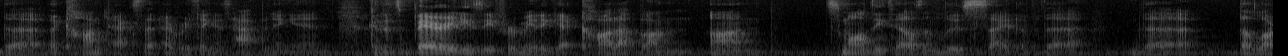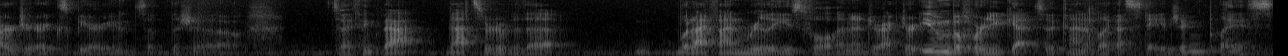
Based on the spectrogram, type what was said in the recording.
the, the context that everything is happening in. Because it's very easy for me to get caught up on on small details and lose sight of the the the larger experience of the show. So I think that that's sort of the what I find really useful in a director, even before you get to kind of like a staging place,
